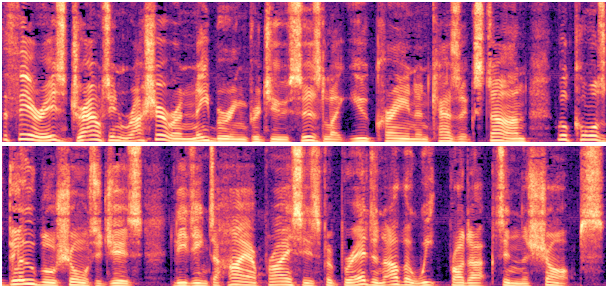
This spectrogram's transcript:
The fear is drought in Russia and neighbouring producers like Ukraine and Kazakhstan will cause global shortages, leading to higher prices for bread and other wheat products in the shops.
